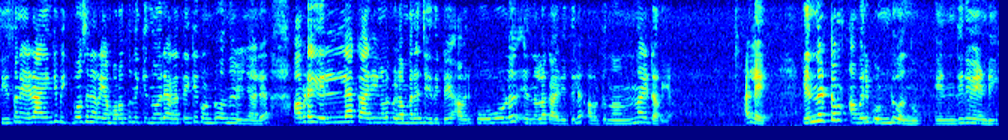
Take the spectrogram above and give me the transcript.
സീസൺ ഏഴായെങ്കിൽ ബിഗ് ബോസിന് അറിയാം. പുറത്ത് നിൽക്കുന്നവരെ അകത്തേക്ക് കൊണ്ടുവന്നു കഴിഞ്ഞാൽ അവിടെ എല്ലാ കാര്യങ്ങളും വിളംബരം ചെയ്തിട്ട് അവർ പോൾ എന്നുള്ള കാര്യത്തിൽ അവർക്ക് നന്നായിട്ട് അറിയാം. അല്ലേ? എന്നിട്ടും അവർ കൊണ്ടുവന്നു. എന്തിനു വേണ്ടി?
